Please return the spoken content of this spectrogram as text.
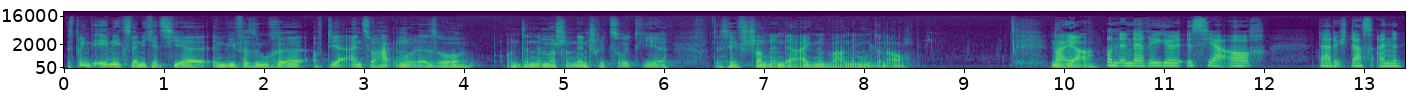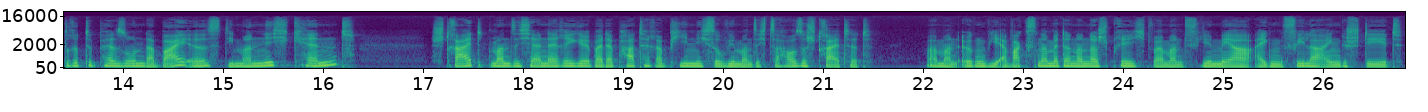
es bringt eh nichts, wenn ich jetzt hier irgendwie versuche, auf die einzuhacken oder so und dann immer schon den Schritt zurückgehe. Das hilft schon in der eigenen Wahrnehmung dann auch. Naja, Und in der Regel ist ja auch dadurch, dass eine dritte Person dabei ist, die man nicht kennt, streitet man sich ja in der Regel bei der Paartherapie nicht so, wie man sich zu Hause streitet. weil man irgendwie erwachsener miteinander spricht, weil man viel mehr eigene Fehler eingesteht,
